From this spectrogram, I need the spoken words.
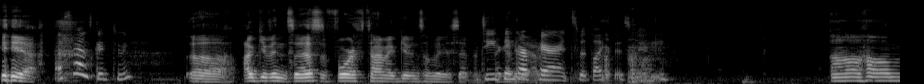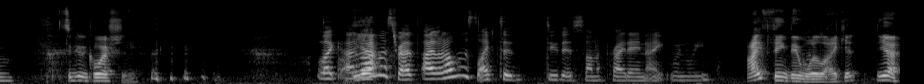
yeah. That sounds good to me. Uh, I've given so that's the fourth time I've given something a 7. Do you I think our parents would like this movie? Um it's a good question. Like I'd Yeah. almost rather, I would almost like to do this on a Friday night when we. I think they will like it. Yeah.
